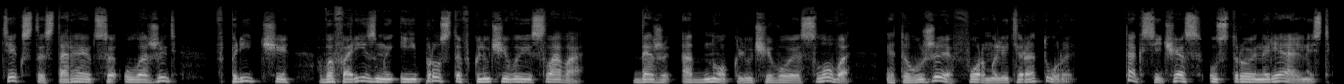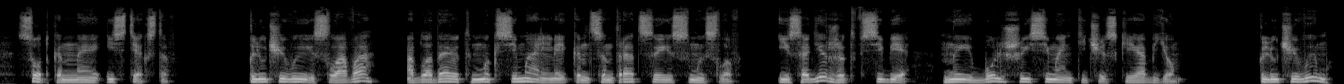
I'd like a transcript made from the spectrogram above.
Тексты стараются уложить в притчи, в афоризмы и просто в ключевые слова. Даже одно ключевое слово — это уже форма литературы. Так сейчас устроена реальность, сотканная из текстов. Ключевые слова обладают максимальной концентрацией смыслов и содержат в себе наибольший семантический объем. Ключевым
